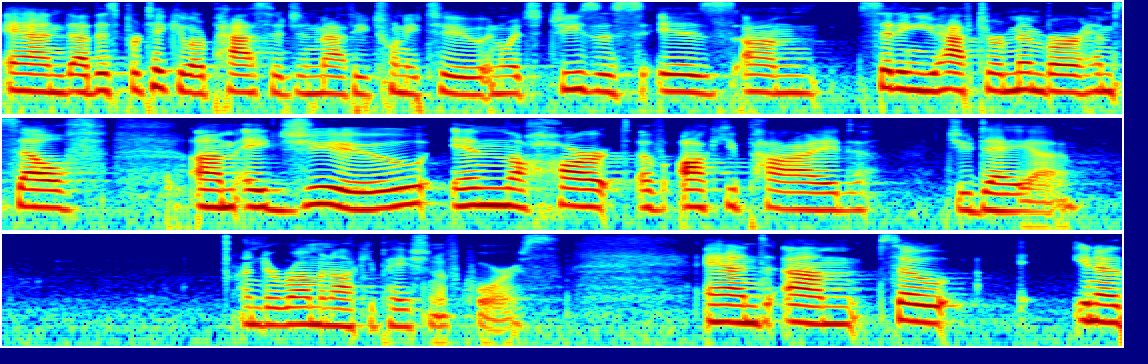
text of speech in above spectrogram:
And uh, this particular passage in Matthew 22, in which Jesus is um, sitting, you have to remember himself um, a Jew in the heart of occupied Judea, under Roman occupation, of course. And um, so, you know,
